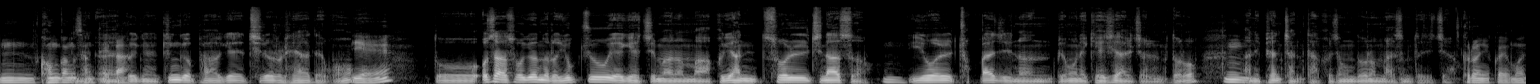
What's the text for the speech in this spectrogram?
음 건강 상태가. 네, 그게 긴급하게 치료를 해야 되고. 예. 또 의사소견으로 6주 얘기했지만은 막 그게 한 설 지나서 음. 2월 초까지는 병원에 계셔야 할 정도로 음. 많이 편찮다. 그 정도는 말씀드리죠. 그러니까요. 뭐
